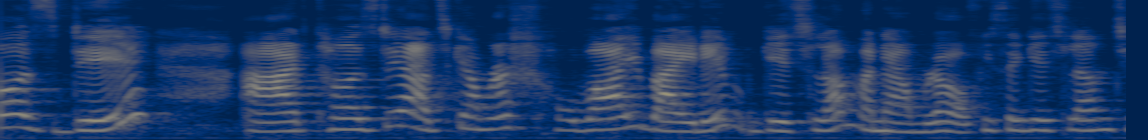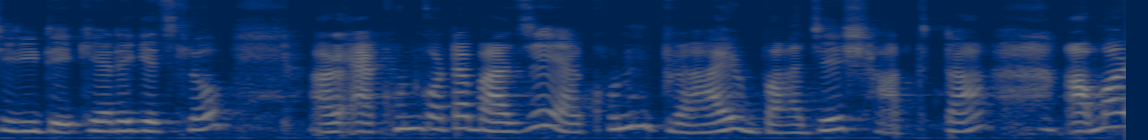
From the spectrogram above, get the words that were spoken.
থার্সডে আর থার্সডে আজকে আমরা সবাই বাইরে গেছিলাম মানে আমরা অফিসে গেছিলাম চিনি ডে কেয়ারে গেছিল, আর এখন কটা বাজে? এখন প্রায় বাজে সাতটা। আমার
